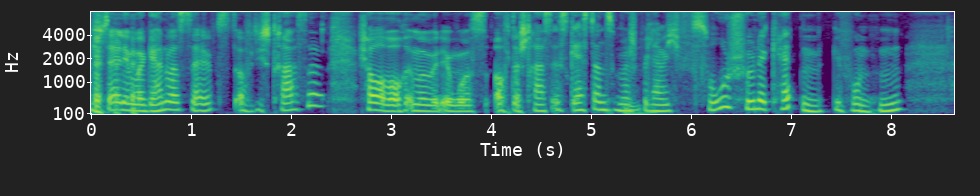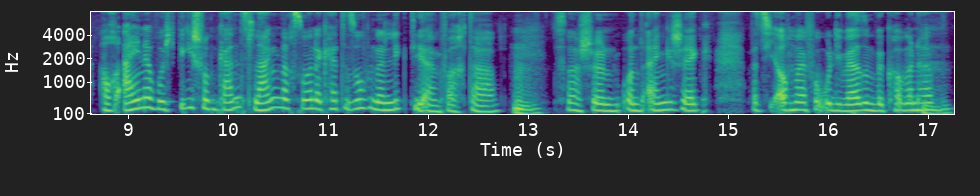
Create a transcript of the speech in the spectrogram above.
Ich stelle immer gern was selbst auf die Straße, schaue aber auch immer, wenn irgendwas auf der Straße ist. Gestern zum Beispiel mhm. habe ich so schöne Ketten gefunden. Auch eine, wo ich wirklich schon ganz lang nach so einer Kette suche und dann liegt die einfach da. Mhm. Das war schön. Und ein Geschenk, was ich auch mal vom Universum bekommen habe, mhm.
